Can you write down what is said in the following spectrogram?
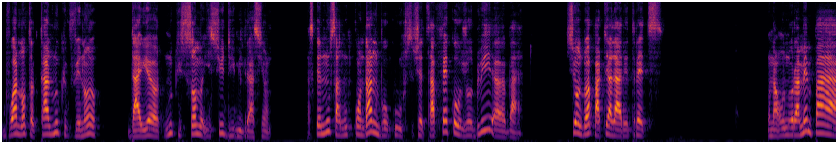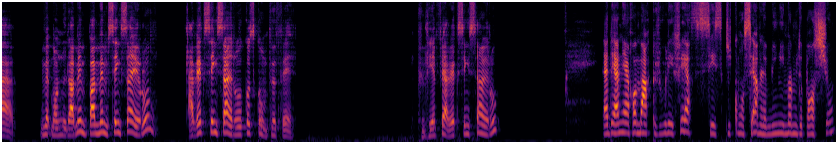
voir notre cas, nous qui venons d'ailleurs, nous qui sommes issus d'immigration. Parce que nous, ça nous condamne beaucoup. Ça fait qu'aujourd'hui, euh, bah, si on doit partir à la retraite, on n'aura même pas, on n'aura même pas même 500 euros. Avec 500 euros, qu'est-ce qu'on peut faire? On peut rien faire avec 500 euros. La dernière remarque que je voulais faire, c'est ce qui concerne le minimum de pension.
